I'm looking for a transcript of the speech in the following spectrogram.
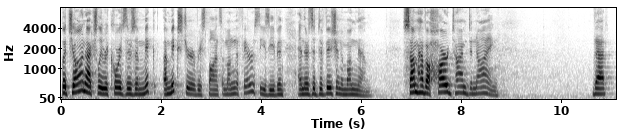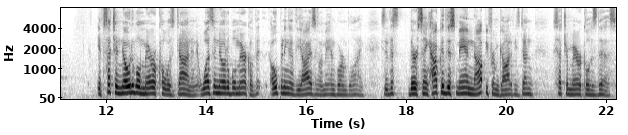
But John actually records there's a, mi- a mixture of response among the Pharisees, even, and there's a division among them. Some have a hard time denying that if such a notable miracle was done, and it was a notable miracle, the opening of the eyes of a man born blind, he said this, they're saying, how could this man not be from God if he's done such a miracle as this?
